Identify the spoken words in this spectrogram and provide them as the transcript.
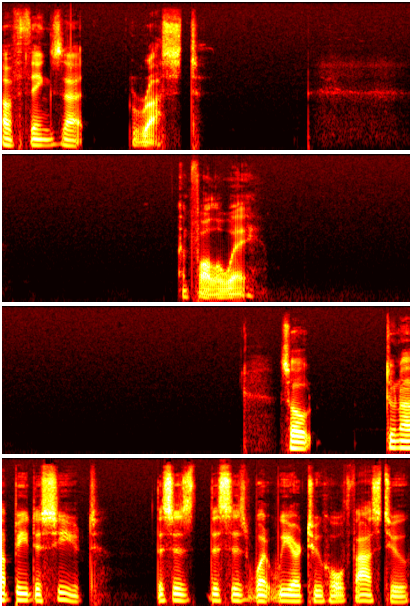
of things that rust and fall away. So do not be deceived. This is this is what we are to hold fast to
